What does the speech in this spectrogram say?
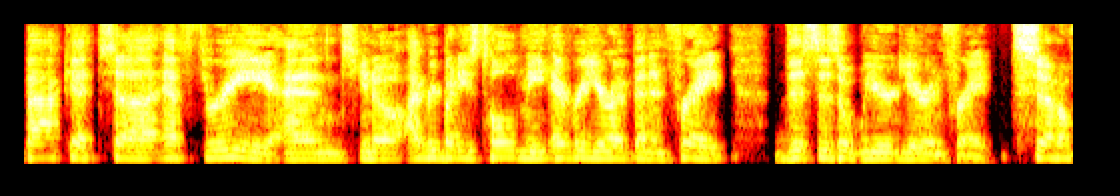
back at uh, F3, and you know everybody's told me every year I've been in freight, this is a weird year in freight. So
